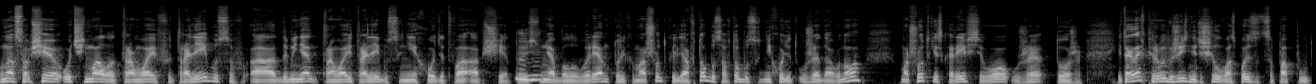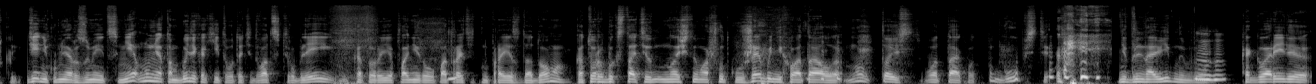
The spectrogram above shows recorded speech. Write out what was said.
у нас вообще очень мало трамваев и троллейбусов, а до меня трамваи и троллейбусы не ходят вообще. То угу. есть у меня был вариант только маршрутка или автобус. Автобусы не ходят уже давно, маршрутки, скорее всего, уже тоже. И тогда впервые в жизни решил воспользоваться попуткой. Денег у меня, разумеется, не... Ну, у меня там были какие-то вот эти 20 рублей, которые я планировал потратить на проезд до дома, которых бы, кстати, на ночную маршрутку уже бы не хватало. Ну, то есть вот так вот. Ну, глупости. Недальновидный был. Как говорили,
